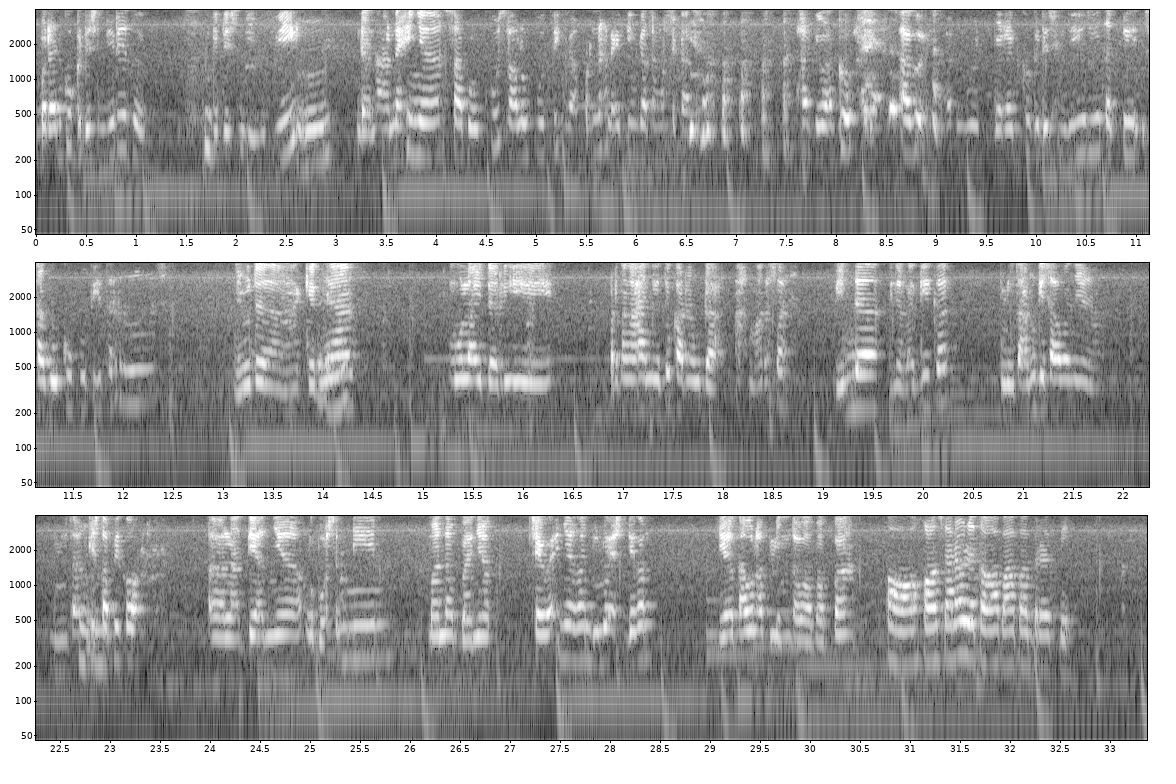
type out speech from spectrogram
badanku gede sendiri tuh gede sendiri Mm. dan anehnya sabuku selalu putih nggak pernah naik tingkat sama sekali. Aduh aku aku aduh, badanku gede sendiri tapi sabuku putih terus. Ya udah akhirnya mulai dari pertengahan itu karena udah ah malas ah pindah pindah lagi ke bulu tangkis awalnya. Bulu tangkis Mm-mm. tapi kok eh, latihannya ngebosenin. Mana banyak ceweknya kan dulu SD kan ya tau lah belum tahu apa apa Oh, kalau sekarang udah tahu apa-apa berarti.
